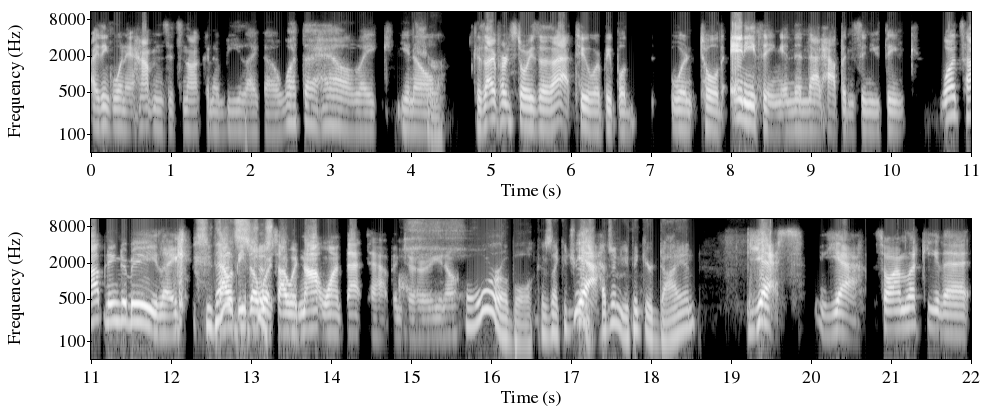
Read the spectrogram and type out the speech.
i think when it happens it's not going to be like a what the hell like you know Sure. because i've heard stories of that too where people weren't told anything and then that happens and you think what's happening to me like See, that would be the worst i would not want that to happen to her you know horrible. Because, like, could you Yeah. imagine? You think you're dying, Yes. Yeah. So I'm lucky that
